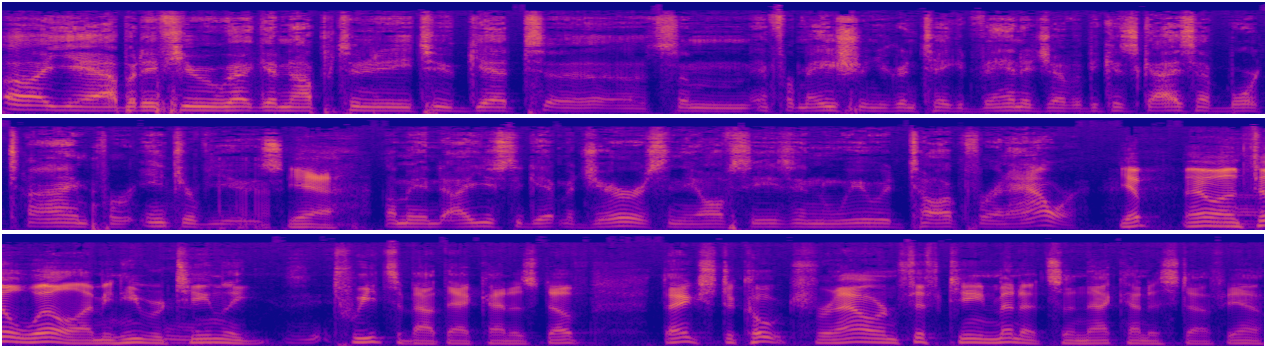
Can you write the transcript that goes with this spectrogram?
Uh, yeah, but if you uh, get an opportunity to get uh, some information, you're going to take advantage of it because guys have more time for interviews. Yeah. I mean, I used to get Majerus in the off season. We would talk for an hour. Yep. Oh, and Phil will. I mean, he routinely tweets about that kind of stuff. Thanks to coach for an hour and 15 minutes and that kind of stuff. Yeah.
